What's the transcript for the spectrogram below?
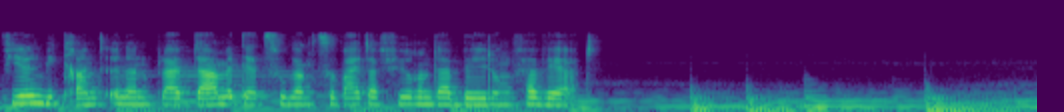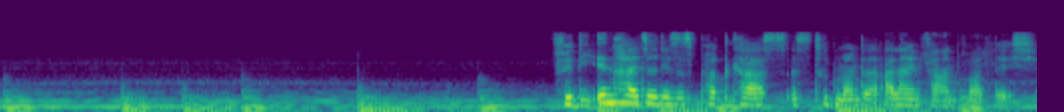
Vielen Migrantinnen bleibt damit der Zugang zu weiterführender Bildung verwehrt. Für die Inhalte dieses Podcasts ist Tudmonte allein verantwortlich.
